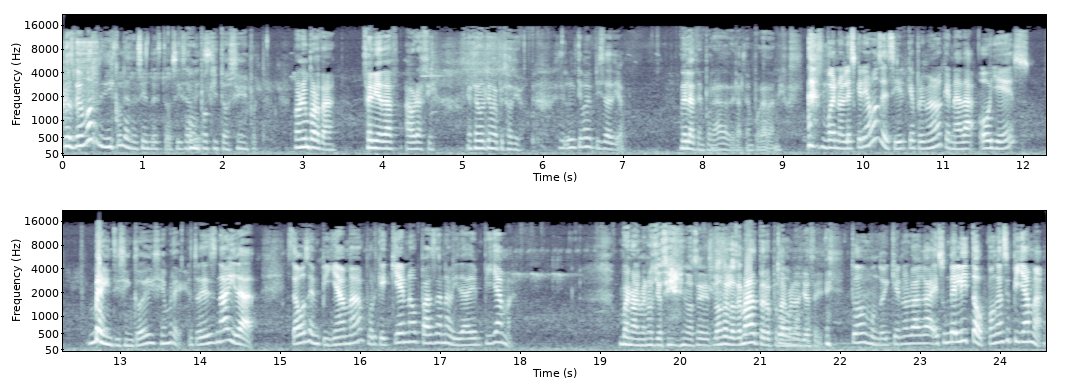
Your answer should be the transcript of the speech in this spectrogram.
Nos vemos ridículas haciendo esto, ¿sí sabes? Un poquito, sí. Pero no importa. Seriedad, ahora sí. Es el último episodio. Es el último episodio. De la temporada, de la temporada, amigos. Bueno, les queríamos decir que primero que nada, hoy es 25 de diciembre. Entonces es Navidad. Estamos en pijama porque ¿quién no pasa Navidad en pijama? Bueno, al menos yo sí, no sé, no sé los demás, pero pues Todo al menos yo sí. Todo el mundo. Y quien no lo haga es un delito. Pónganse pijama.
